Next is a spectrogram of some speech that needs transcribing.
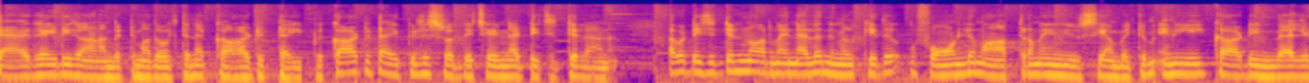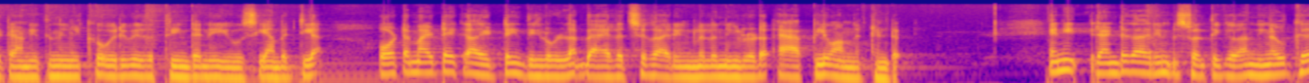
ടാഗ് ഐ ഡി കാണാൻ പറ്റും. അതുപോലെ തന്നെ കാർഡ് ടൈപ്പ് കാർഡ് ടൈപ്പിൽ ശ്രദ്ധിച്ചു കഴിഞ്ഞാൽ ഡിജിറ്റലാണ് അപ്പോൾ ഡിജിറ്റൽ എന്ന് പറഞ്ഞു കഴിഞ്ഞാൽ നിങ്ങൾക്കിത് ഫോണിൽ മാത്രമേ യൂസ് ചെയ്യാൻ പറ്റും. ഇനി ഈ കാർഡ് ഇൻവാലിഡ് ആണ്. ഇത് നിങ്ങൾക്ക് ഒരു വിധത്തിലും തന്നെ യൂസ് ചെയ്യാൻ പറ്റില്ല. ഓട്ടോമാറ്റിക് ആയിട്ട് ഇതിലുള്ള ബാലൻസ് കാര്യങ്ങളിൽ നിങ്ങളുടെ ആപ്പിൽ വന്നിട്ടുണ്ട്. ഇനി രണ്ട് കാര്യം ശ്രദ്ധിക്കുക. നിങ്ങൾക്ക്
